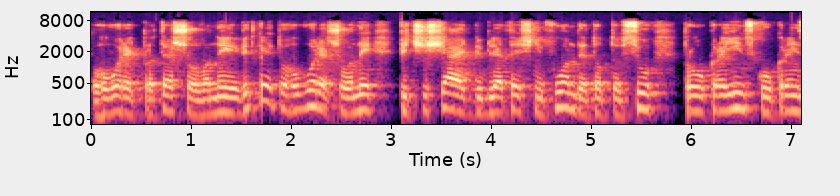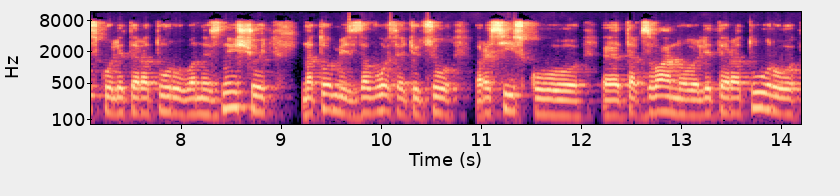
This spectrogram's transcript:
говорять про те, що вони відкрито говорять, що вони підчищають бібліотечні фонди, тобто всю проукраїнську українську літературу вони знищують, натомість завозять оцю російську е, так звану літературу,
